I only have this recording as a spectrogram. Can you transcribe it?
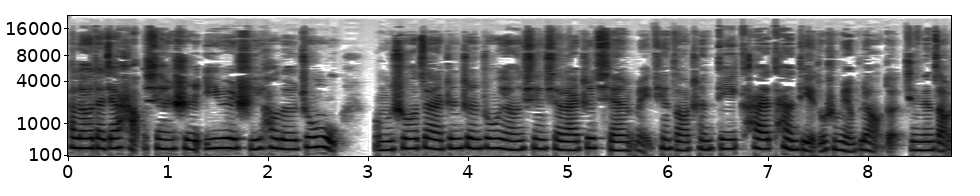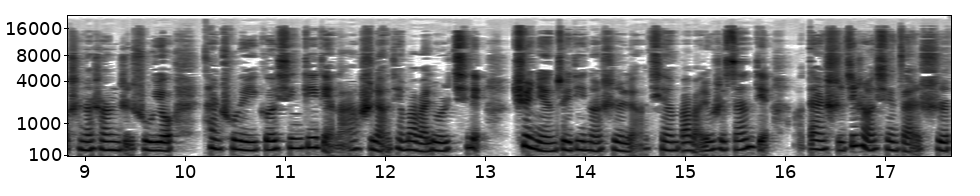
Hello，大家好，现在是一月十一号的中午。我们说，在真正中阳线起来之前，每天早晨低开探底也都是免不了的。今天早晨呢，上证指数又探出了一个新低点来，是两千八百六十七点，去年最低呢是两千八百六十三点啊，但实际上现在是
